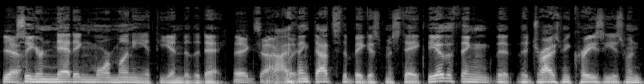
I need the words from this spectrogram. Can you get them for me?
Yeah. So you're netting more money at the end of the day. Exactly. I think that's the biggest mistake. The other thing that, that drives me crazy is when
